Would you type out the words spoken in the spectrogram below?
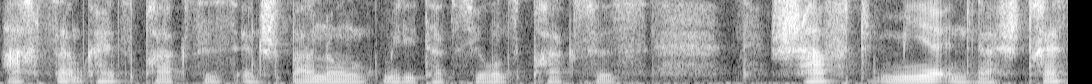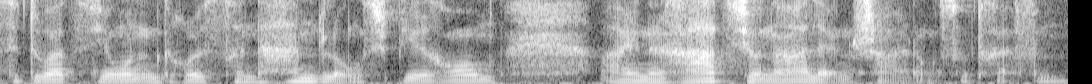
Achtsamkeitspraxis, Entspannung, Meditationspraxis schafft mir in einer Stresssituation einen größeren Handlungsspielraum, eine rationale Entscheidung zu treffen.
